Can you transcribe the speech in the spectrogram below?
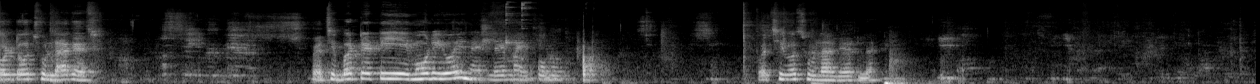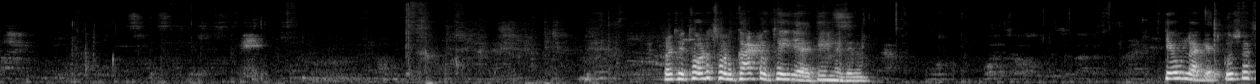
સોલ્ટ ઓછું લાગે છે. પછી બટેટી મોરી હોય ને એટલે એમાંય થોડું પછી ઓછું લાગે એટલે. પછી થોડું થોડું ઘાટું થઈ જાય ધીમે ધીમે. કેવું લાગે? કુશળ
